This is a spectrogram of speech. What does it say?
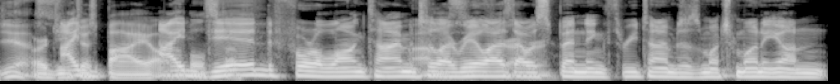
Yes. or do you I- just buy I Audible did for a long time until I'm I a realized I was spending three times as much money on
